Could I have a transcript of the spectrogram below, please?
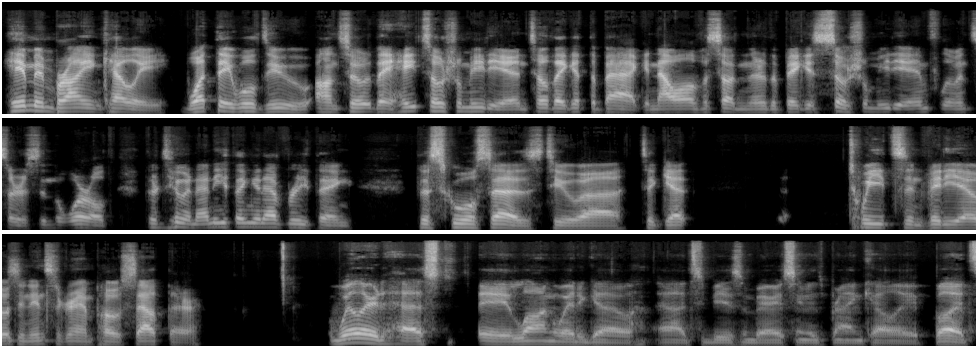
him and Brian Kelly, what they will do on so they hate social media until they get the bag, and now all of a sudden they're the biggest social media influencers in the world. They're doing anything and everything the school says to uh, to get tweets and videos and Instagram posts out there. Willard has a long way to go uh, to be as embarrassing as Brian Kelly, but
